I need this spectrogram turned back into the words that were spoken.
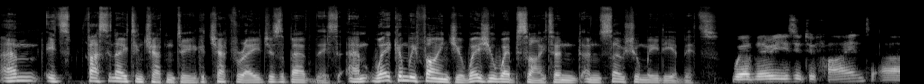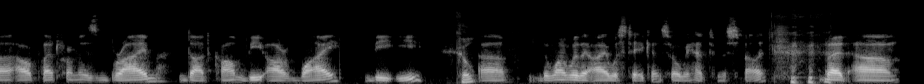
Um, it's fascinating chatting to you. You could chat for ages about this. Um, where can we find you? Where's your website and and social media bits? We're very easy to find. Uh, our platform is brybe.com, b r y b e Cool. Uh, the one where the I was taken, so we had to misspell it. but um,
